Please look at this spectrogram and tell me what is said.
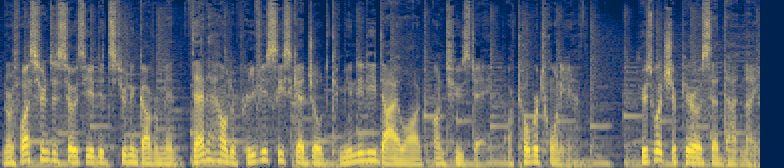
Northwestern's Associated Student Government then held a previously scheduled community dialogue on Tuesday, October 20th. Here's what Schapiro said that night.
